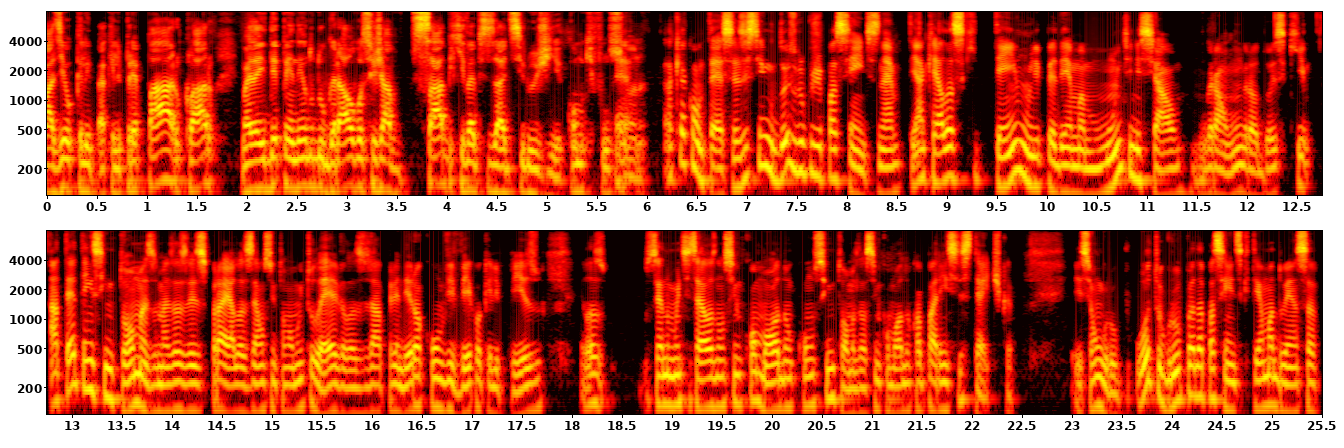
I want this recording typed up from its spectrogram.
fazer aquele, aquele preparo, claro, mas aí dependendo do grau você já sabe que vai precisar de cirurgia. Como que funciona? É, o que acontece? Existem dois grupos de pacientes, né? Tem aquelas que têm um lipedema muito inicial, grau 1, grau 2, que até tem sintomas, mas às vezes para elas é um sintoma muito leve, elas já aprenderam a conviver com aquele peso, elas sendo muito sinceras, elas não se incomodam com os sintomas, elas se incomodam com a aparência estética. Esse é um grupo. O outro grupo é da pacientes que tem uma doença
